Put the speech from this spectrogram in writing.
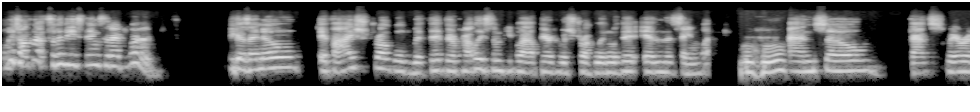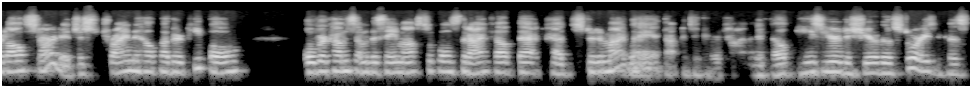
let me talk about some of these things that I've learned because I know if I struggled with it, there are probably some people out there who are struggling with it in the same way. Mm-hmm. And so that's where it all started, just trying to help other people overcome some of the same obstacles that I felt that had stood in my way at that particular time. And it felt easier to share those stories because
